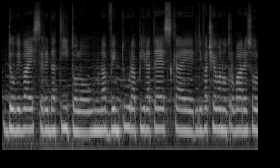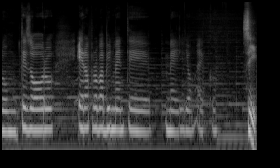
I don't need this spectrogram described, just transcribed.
doveva essere da titolo un'avventura piratesca e gli facevano trovare solo un tesoro, era probabilmente meglio, ecco. Sì,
